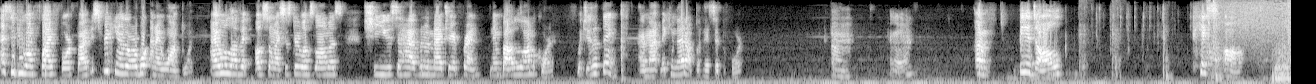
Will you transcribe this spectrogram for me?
SCP-1545 is freaking adorable, and I want one. I will love it. Also, my sister loves llamas. She used to have an imaginary friend named Bob the Llamacorn, which is a thing. I'm not making that up, like I said before. Um, hang on. Um, be a doll. Piss off.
